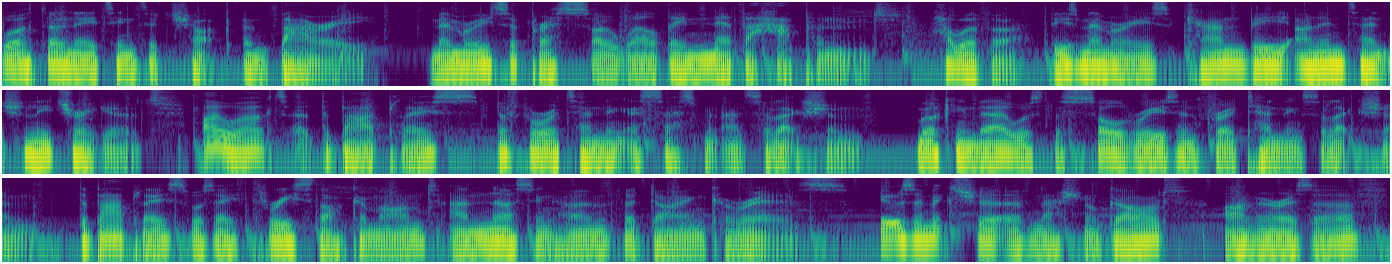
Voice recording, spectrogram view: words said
worth donating to Chuck and Barry, memories suppressed so well they never happened. However, these memories can be unintentionally triggered. I worked at the bad place before attending assessment and selection. Working there was the sole reason for attending selection. The Bad Place was a three star command and nursing home for dying careers. It was a mixture of National Guard, Army Reserve,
